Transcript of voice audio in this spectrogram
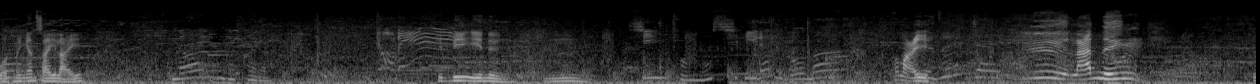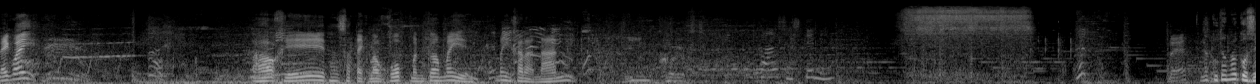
กดไม่งั้นไซไหลทิบบี้อีหนึ่งเท่าไหร่ล้านหนึ่งแรงไหมโอเค ถ้าสเต็กเราครบมันก็ไม่ไม่ขนาดนั้น แล้วกูต้องมากดส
